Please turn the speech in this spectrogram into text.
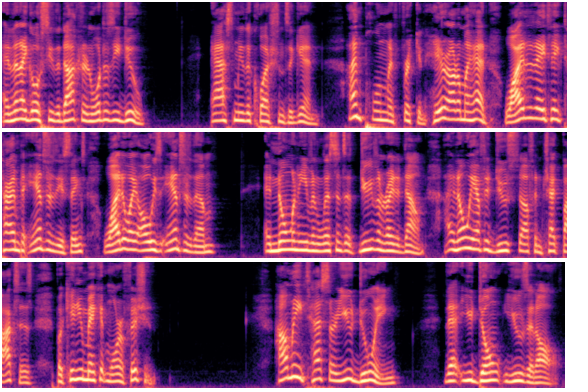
And then I go see the doctor, and what does he do? Ask me the questions again. I'm pulling my freaking hair out of my head. Why did I take time to answer these things? Why do I always answer them and no one even listens? Do you even write it down? I know we have to do stuff and check boxes, but can you make it more efficient? How many tests are you doing that you don't use at all?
